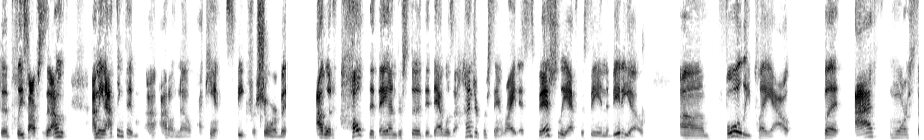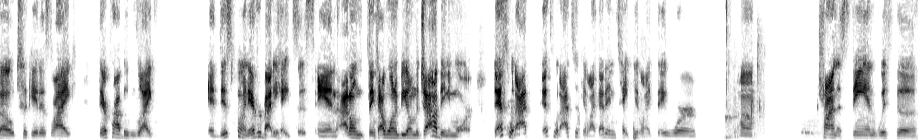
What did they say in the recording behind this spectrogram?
the police officers. that I don't. I mean, I think that I, I don't know. I can't speak for sure, but I would hope that they understood that that was a hundred percent right, especially after seeing the video um, fully play out. But I more so took it as like they're probably like, at this point, everybody hates us, and I don't think I want to be on the job anymore. That's what I. That's what I took it like. I didn't take it like they were um, trying to stand with the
